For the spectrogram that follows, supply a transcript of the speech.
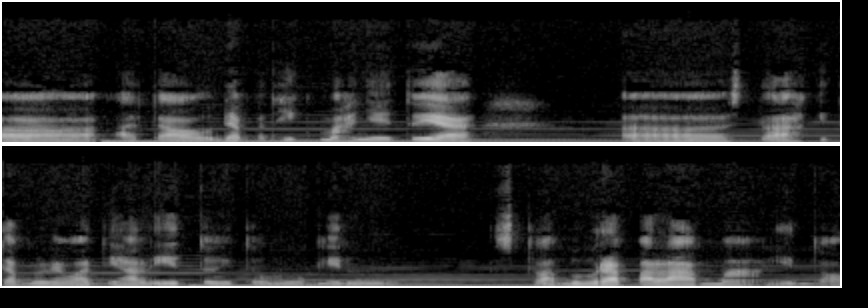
uh, atau dapat hikmahnya itu ya uh, setelah kita melewati hal itu itu mungkin setelah beberapa lama gitu.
